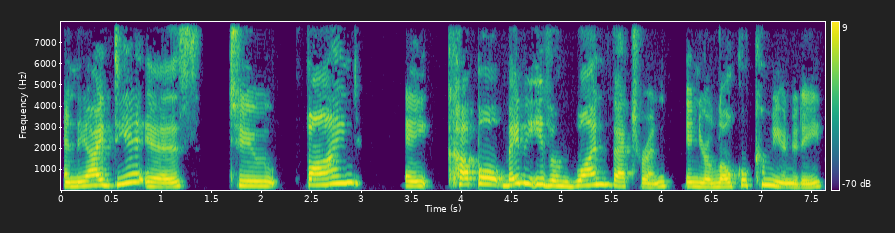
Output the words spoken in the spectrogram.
And the idea is to find a couple, maybe even one veteran in your local community,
